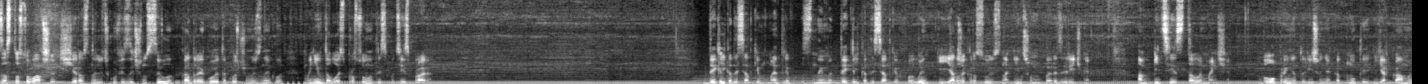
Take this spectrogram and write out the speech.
Застосувавши ще раз нелюдську фізичну силу, кадри якої також чомусь зникли, мені вдалося просунутись у цій справі. Декілька десятків метрів, з ними декілька десятків хвилин, і я вже красуюсь на іншому березі річки. Амбіції стали менші. Було прийнято рішення катнути ярками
